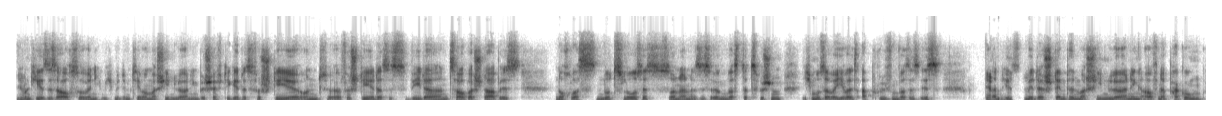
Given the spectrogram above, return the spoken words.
Ja. Und hier ist es auch so, wenn ich mich mit dem Thema Machine Learning beschäftige, das verstehe und äh, verstehe, dass es weder ein Zauberstab ist, noch was Nutzloses, sondern es ist irgendwas dazwischen. Ich muss aber jeweils abprüfen, was es ist. Ja. Dann hilft mir der Stempel Machine Learning auf einer Packung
